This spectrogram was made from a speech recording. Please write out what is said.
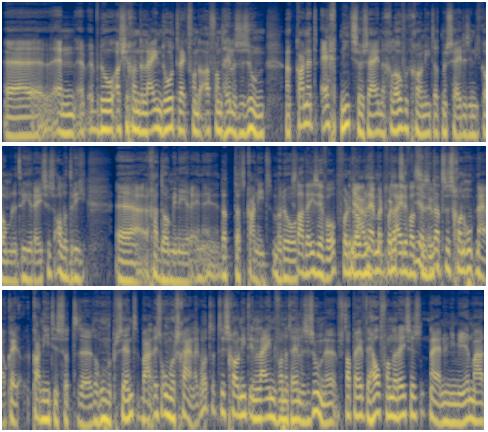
Eh, en eh, ik bedoel, als je gewoon de lijn doortrekt van, de, van het hele seizoen, dan kan het echt niet zo zijn. Dan geloof ik gewoon niet dat Mercedes in die komende drie races alle drie eh, gaat domineren. En, en dat, dat kan niet. Waardoor, Sla deze even op voor, de ja, komende- nee, maar voor het dat, einde van het ja, seizoen. Dat is gewoon, on- nou oké, kan niet, is dat eh, de 100%, maar is onwaarschijnlijk. Want het is gewoon niet in lijn van het hele seizoen. Verstappen heeft de helft van de races, nou ja, nu niet meer, maar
